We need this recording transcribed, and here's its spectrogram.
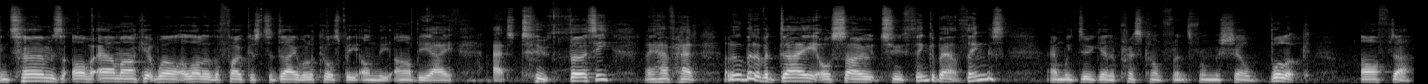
In terms of our market, well, a lot of the focus today will of course be on the RBA at 2:30. They have had a little bit of a day or so to think about things, and we do get a press conference from Michelle Bullock after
